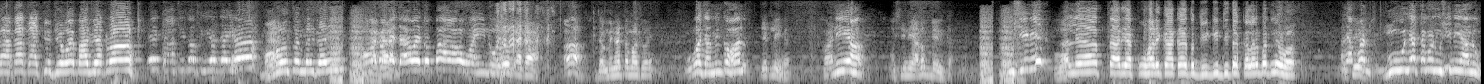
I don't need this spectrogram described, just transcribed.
કાકા કાચી જે હોય બહાર નીકળો. એ કાચી તો પિયર જાય હે. મોહન ચમ નહીં જાય? કાકા જાવ હોય તો પાવ વહીનો ઓ કાકા. હા. જમીન હે તમારી જોડે? ઉવા જમીન તો હન. કેટલી હે? ઘણી હે. ઉસીની આલો બે વીઘા? ઉશીની ઓ. અલે તારી આ કુહાડી કાકા તો ગીત ગીત જીતા કલર બદલ્યો હો. અલે પણ હું લે તમને નહીં આલું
